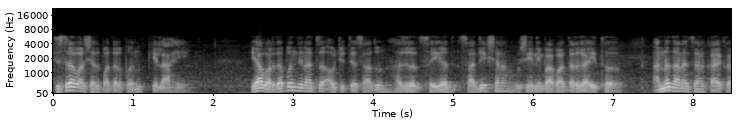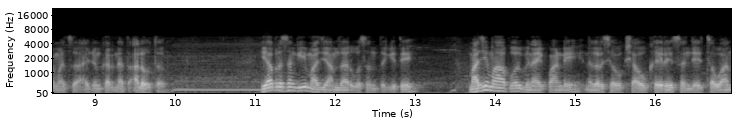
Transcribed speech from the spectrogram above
तिसऱ्या वर्षात पदार्पण केलं आहे. या वर्धापन दिनाचं औचित्य साधून हजरत सय्यद सादिक शाह हुसेनी बाबा दर्गा इथं अन्नदानाच्या कार्यक्रमाचं आयोजन करण्यात आलं होतं. याप्रसंगी माजी आमदार वसंत गीते माजी महापौर विनायक पांडे नगरसेवक शाहू खैरे संजय चव्हाण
